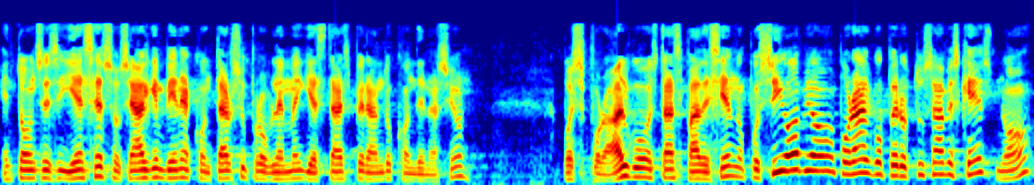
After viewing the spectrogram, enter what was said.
Entonces, y es eso, o sea, alguien viene a contar su problema y está esperando condenación. Pues por algo estás padeciendo. Pues sí, obvio, por algo, pero tú sabes qué es. No.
